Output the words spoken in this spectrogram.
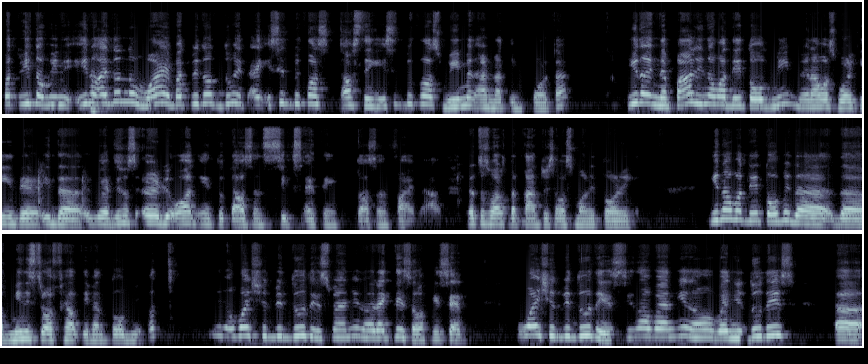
But you know, we, you know, I don't know why, but we don't do it. I, is it because I was thinking? Is it because women are not important? you know, in Nepal, you know what they told me when I was working there in the, well, this was early on in 2006, I think, 2005. Uh, that was one of the countries I was monitoring. You know what they told me? The, the Minister of Health even told me, but, you know, why should we do this when, you know, like this? Oh, he said, why should we do this? You know, when, you know, when you do this, uh,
